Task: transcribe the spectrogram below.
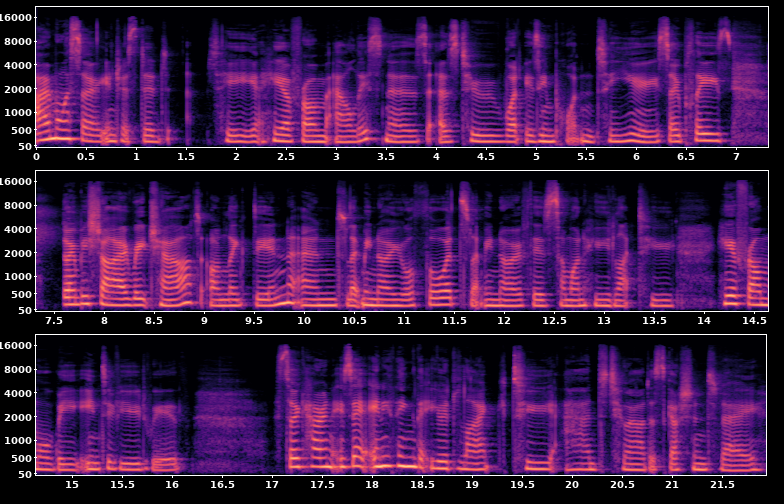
I'm also interested to hear from our listeners as to what is important to you. So please don't be shy, reach out on LinkedIn and let me know your thoughts. Let me know if there's someone who you'd like to hear from or be interviewed with. So, Karen, is there anything that you'd like to add to our discussion today?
